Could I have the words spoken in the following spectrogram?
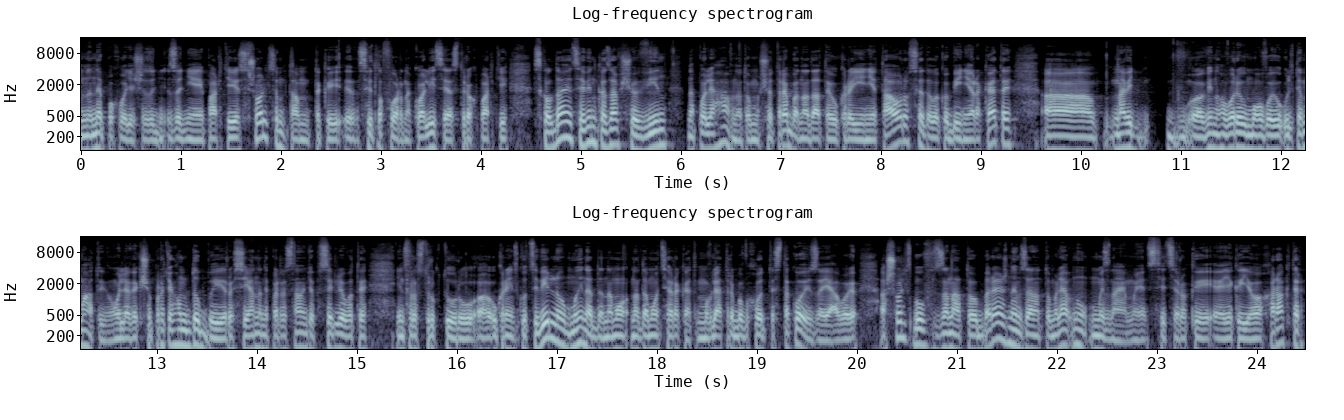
не походячи з одні- з однієї партії з Шольцем, там такий е, світлофорна коаліція з трьох партій складається. Він казав, що він наполягав на тому, що треба надати Україні Тауруси, далекобійні ракети. Навіть він говорив мовою ультиматумів. Мовляв, якщо протягом доби росіяни не перестануть обстрілювати інфраструктуру українську цивільну, ми надамо надамо ці ракети. Мовляв, треба виходити з такою заявою. А Шольц був занадто обережним, занадто мовляв. Ну ми знаємо всі ці роки, е, який його характер.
